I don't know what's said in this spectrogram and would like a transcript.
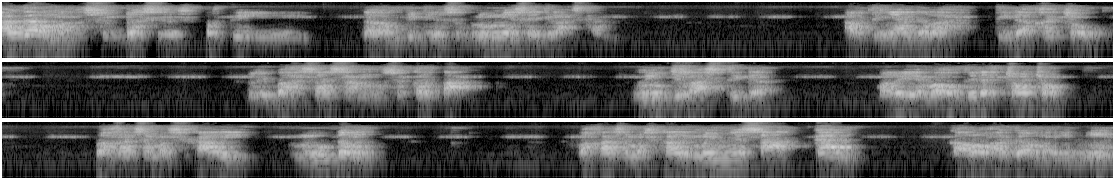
Agama sudah seperti dalam video sebelumnya saya jelaskan artinya adalah tidak kacau. Dari bahasa sang sekerta. Ini jelas tidak variabel, tidak cocok. Bahkan sama sekali mudeng. Bahkan sama sekali menyesatkan kalau agama ini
